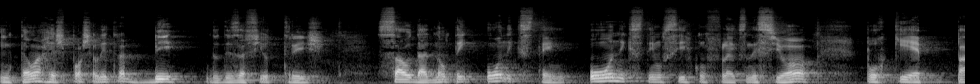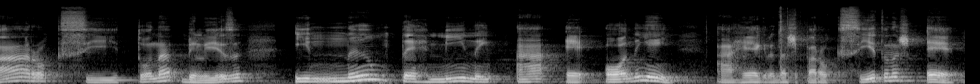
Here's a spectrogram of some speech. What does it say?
Então a resposta é a letra B do desafio 3. Saudade não tem, ônix tem. Ônix tem um circunflexo nesse O porque é paroxítona, beleza? E não termina em A, E, O nem em. A regra das paroxítonas é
